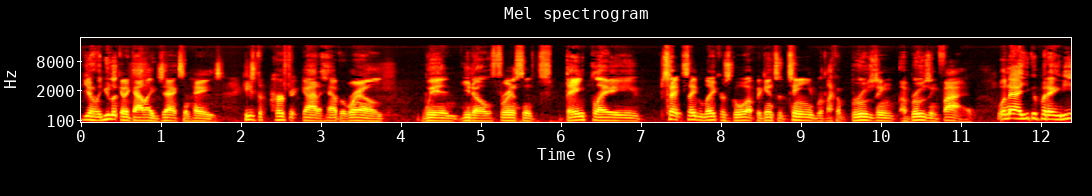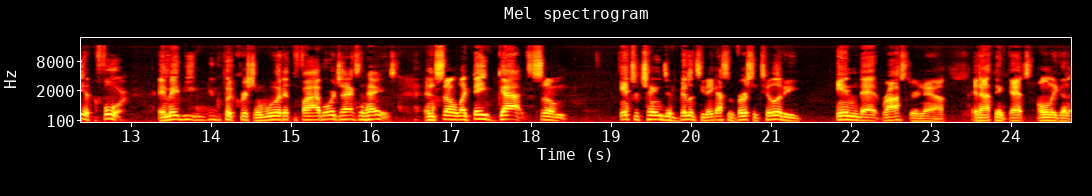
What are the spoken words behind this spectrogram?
you know, you look at a guy like Jaxson Hayes. He's the perfect guy to have around when you know, for instance, they play. Say, say the Lakers go up against a team with like a bruising a bruising five. Well, now you could put AD at the four, and maybe you, you could put Christian Wood at the five or Jaxson Hayes. And so, like, they've got some interchangeability. They got some versatility in that roster now, and I think that's only gonna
